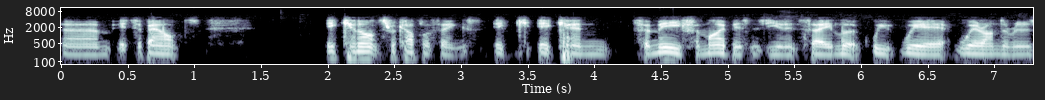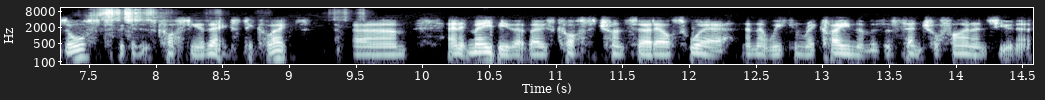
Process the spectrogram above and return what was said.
Um, it's about it can answer a couple of things. It, it can, for me, for my business unit, say, look, we, we're we're under resourced because it's costing us X to collect, um, and it may be that those costs are transferred elsewhere, and that we can reclaim them as a central finance unit.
